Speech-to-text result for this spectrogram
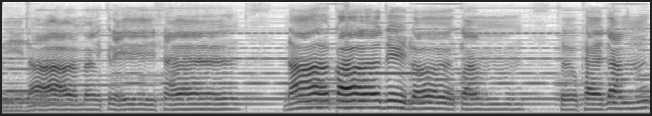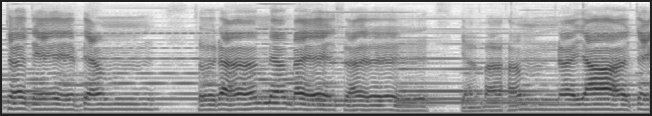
विरामकृष्ण नाकादिलोकं सुखदं च देव्यं सुरम्यमैश्वर्यमहं न याचे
